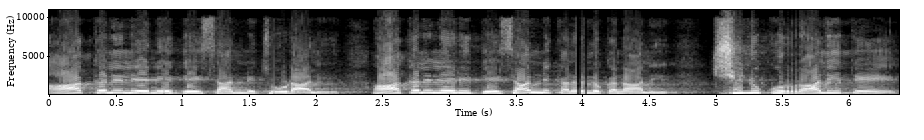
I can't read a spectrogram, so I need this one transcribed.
ఆకలి లేని దేశాన్ని చూడాలి. ఆకలి లేని దేశాన్ని కలలు కనాలి. చినుకు రాలితే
